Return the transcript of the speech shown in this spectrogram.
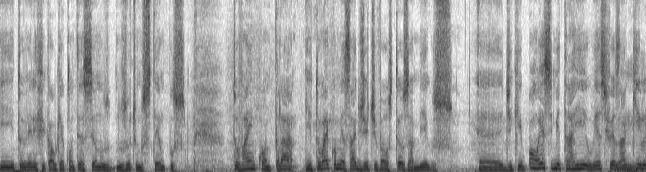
e tu verificar o que aconteceu nos, nos últimos tempos, tu vai encontrar e tu vai começar a adjetivar os teus amigos. É, de que, bom, esse me traiu, esse fez aquilo.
